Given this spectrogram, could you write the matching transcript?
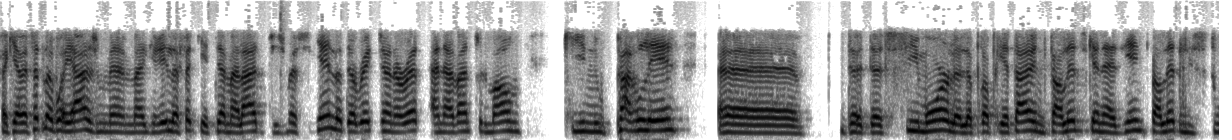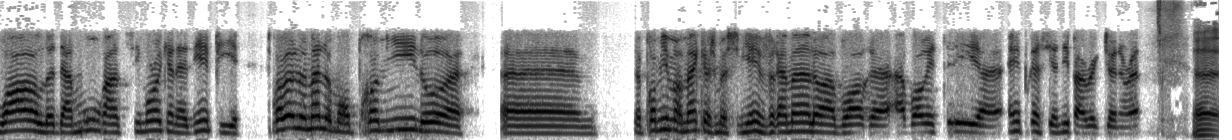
Fait qu'il avait fait le voyage malgré le fait qu'il était malade. Puis je me souviens là, de Rick Jenneret en avant de tout le monde qui nous parlait euh, de, Seymour, le, propriétaire. Il nous parlait du Canadien, il nous parlait de l'histoire d'amour entre Seymour et le Canadien. Puis c'est probablement mon premier là, euh, le premier moment que je me souviens vraiment là, avoir, euh, avoir été euh, impressionné par Rick. Euh,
